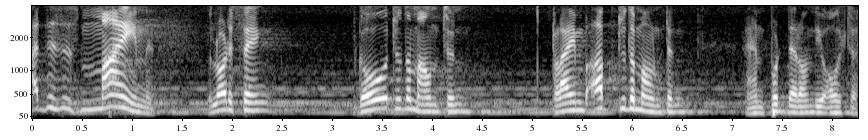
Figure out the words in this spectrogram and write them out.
I, this is mine. The Lord is saying, go to the mountain, climb up to the mountain, and put that on the altar.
